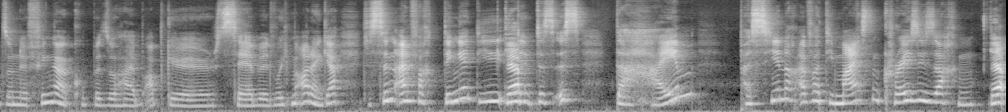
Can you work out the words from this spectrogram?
so eine Fingerkuppe so halb abgesäbelt, wo ich mir auch denke, ja, das sind einfach Dinge, die, ja. die das ist daheim passieren doch einfach die meisten crazy Sachen. Ja.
